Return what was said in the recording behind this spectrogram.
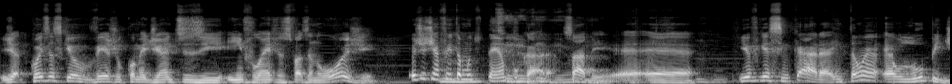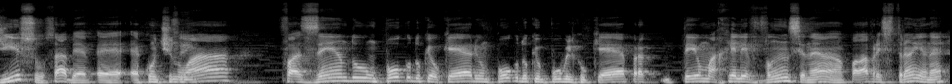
já- coisas que eu vejo comediantes e, e influencers fazendo hoje, eu já tinha feito há muito tempo, cara, viveu, sabe? É, é- E eu fiquei assim, cara, então é, é o loop disso, sabe? É, é- é continuar fazendo um pouco do que eu quero e um pouco do que o público quer pra ter uma relevância, né? Uma palavra estranha, né?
